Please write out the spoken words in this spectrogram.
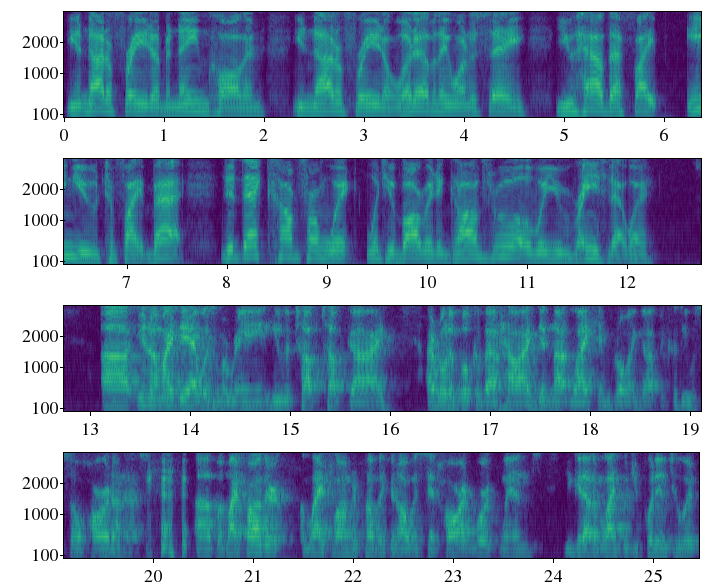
You're not afraid of the name calling. You're not afraid of whatever they want to say. You have that fight in you to fight back. Did that come from what, what you've already gone through, or were you raised that way? Uh, you know, my dad was a Marine. He was a tough, tough guy. I wrote a book about how I did not like him growing up because he was so hard on us. uh, but my father, a lifelong Republican, always said, hard work wins. You get out of life what you put into it.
